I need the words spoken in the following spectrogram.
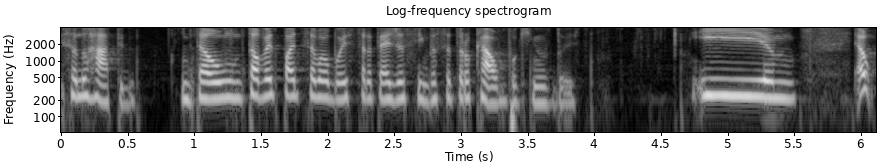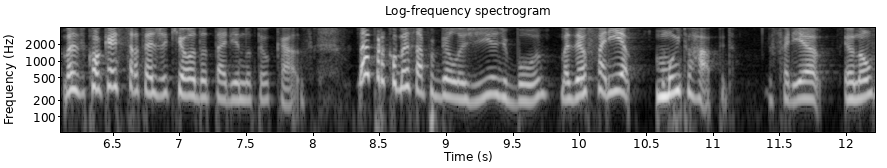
sendo rápido. Então, talvez pode ser uma boa estratégia assim, você trocar um pouquinho os dois. E eu, mas qual é a estratégia que eu adotaria no teu caso? Dá para começar por biologia de boa, mas eu faria muito rápido. Eu faria, eu não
